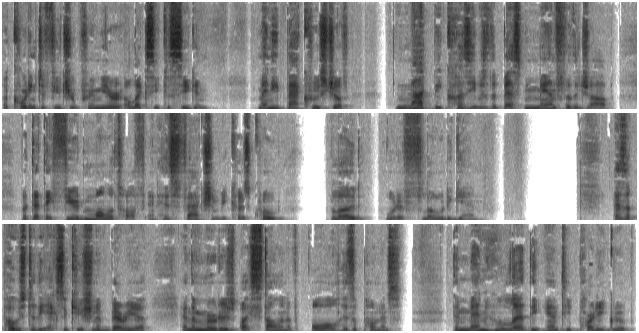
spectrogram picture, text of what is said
According to future Premier Alexei Kosygin, many backed Khrushchev not because he was the best man for the job, but that they feared Molotov and his faction because, quote, blood would have flowed again. As opposed to the execution of Beria and the murders by Stalin of all his opponents, the men who led the anti party group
